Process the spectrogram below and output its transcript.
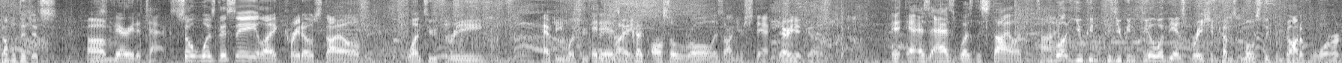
double digits. These Um, varied attacks. so was this a like Kratos style, one two three, heavy one two three? It is light? because also roll is on your stick, there you go. I- as as was the style at the time. Well, you can because you can feel when the inspiration comes mostly from God of War,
